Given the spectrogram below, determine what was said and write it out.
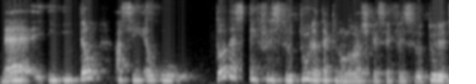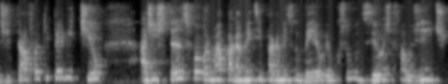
Né? E, então, assim, o, toda essa infraestrutura tecnológica, essa infraestrutura digital foi o que permitiu a gente transformar pagamentos em pagamentos do bem. Eu, eu costumo dizer hoje, eu falo, gente,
